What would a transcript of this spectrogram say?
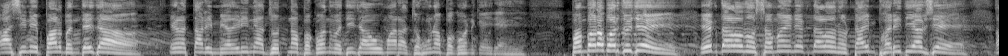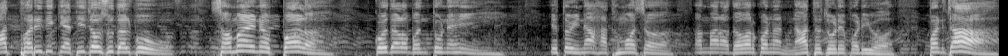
આશીની પાળ બંધાઈ જા. એટલે તારી મેળડીના જોતના ભગવાન વધી જાવ મારા જહુના ભગવાન કહી રહ્યા પણ બરોબર જોજે, એક દાડાનો સમય ને એક દાડાનો ટાઈમ ફરીથી આવશે. આજ ફરીથી ક્યાંથી જઉં છું દલપુ? સમય ને પળ કોઈ દાડો બનતું નહીં. એ તો એના હાથમાં છે. અને મારા દવારકોના નાથ જોડે પડ્યો. પણ જા,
